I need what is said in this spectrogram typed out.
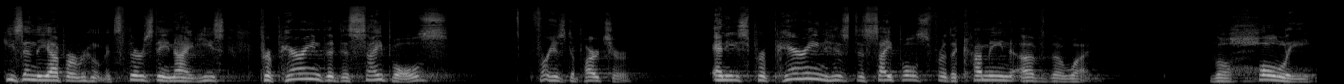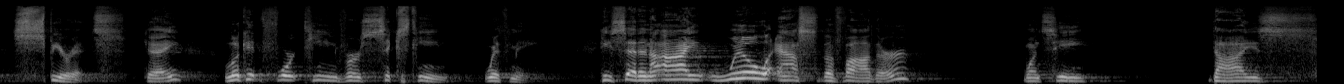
he's in the upper room. It's Thursday night. He's preparing the disciples for his departure. And he's preparing his disciples for the coming of the what? The Holy Spirit. Okay? Look at 14, verse 16 with me. He said, And I will ask the Father once he dies,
